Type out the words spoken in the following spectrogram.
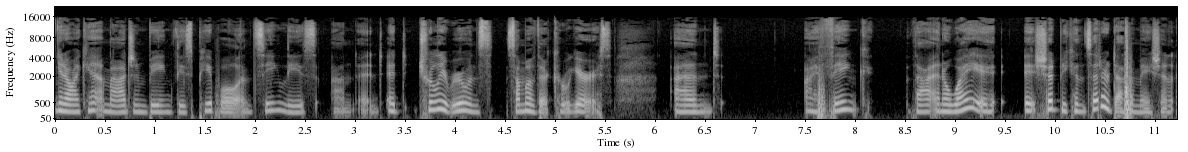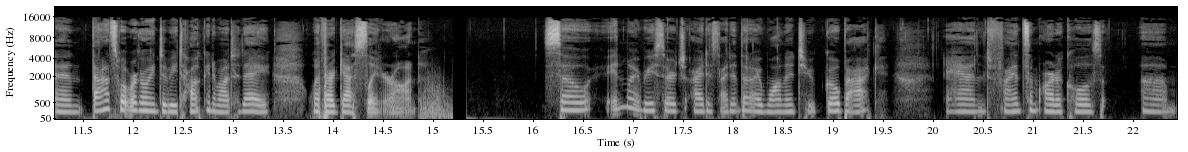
you know, I can't imagine being these people and seeing these, and it, it truly ruins some of their careers. And I think that in a way it, should be considered defamation, and that's what we're going to be talking about today with our guests later on. So, in my research, I decided that I wanted to go back and find some articles um,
